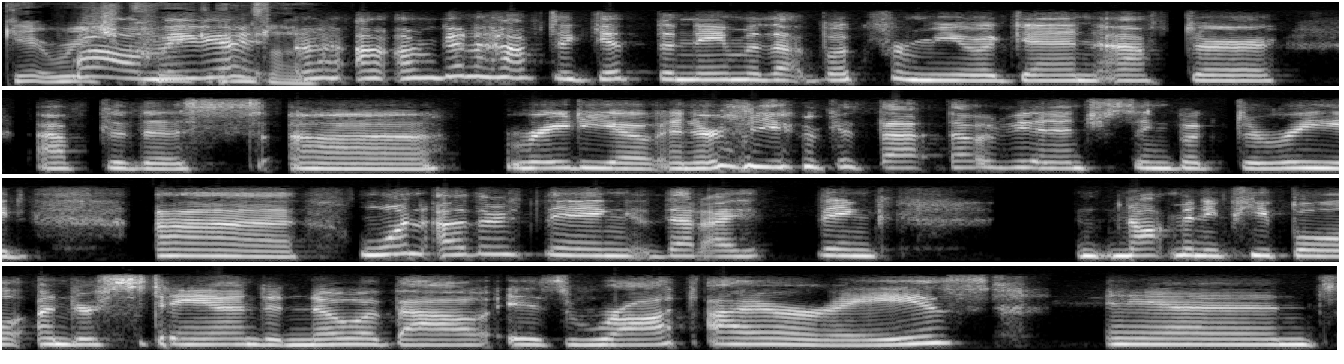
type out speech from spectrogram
Get rich well, quick. Maybe I, am going to have to get the name of that book from you again after after this uh, radio interview because that that would be an interesting book to read. Uh, one other thing that I think not many people understand and know about is Roth IRAs and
